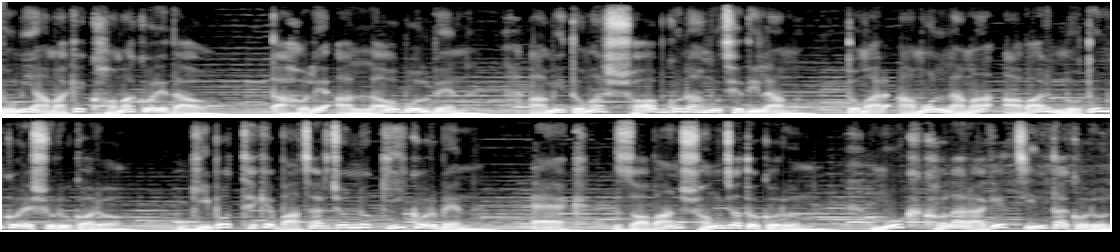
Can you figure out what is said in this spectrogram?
তুমি আমাকে ক্ষমা করে দাও। তাহলে আল্লাহও বলবেন, আমি তোমার সব গুনাহ মুছে দিলাম, তোমার আমল নামা আবার নতুন করে শুরু করো। গিবত থেকে বাঁচার জন্য কি করবেন? এক, জবান সংযত করুন। মুখ খোলার আগে চিন্তা করুন,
